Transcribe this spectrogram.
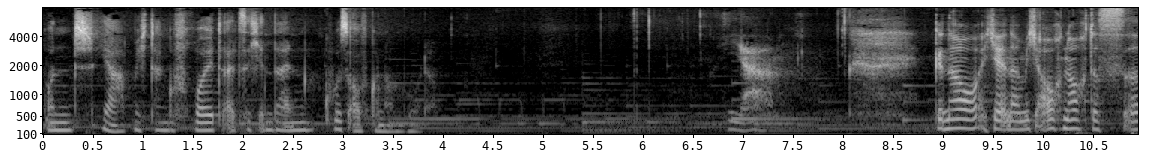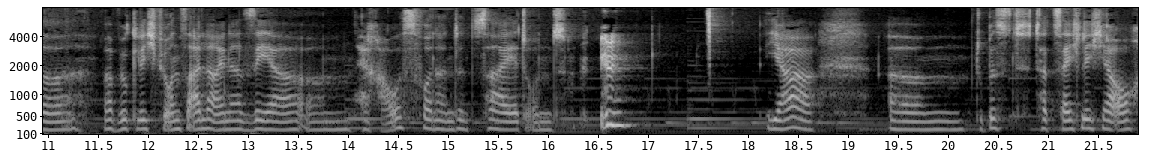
und ja, habe mich dann gefreut, als ich in deinen Kurs aufgenommen wurde. Ja, Genau, ich erinnere mich auch noch, das äh, war wirklich für uns alle eine sehr ähm, herausfordernde Zeit und ja, ähm, du bist tatsächlich ja auch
